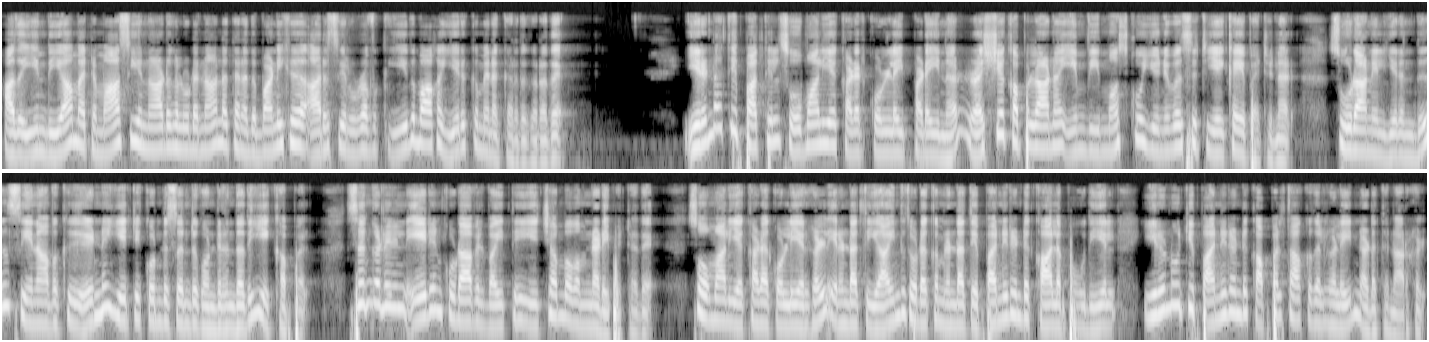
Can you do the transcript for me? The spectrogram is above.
அது இந்தியா மற்றும் ஆசிய நாடுகளுடனான தனது வணிக அரசியல் உறவுக்கு ஏதுவாக இருக்கும் என கருதுகிறது. இரண்டாயிரத்தி பத்தில் சோமாலிய கடற்கொள்ளை படையினர் ரஷ்ய கப்பலான எம்வி மாஸ்கோ யூனிவர்சிட்டியை கைப்பற்றினர். சூடானில் இருந்து சீனாவுக்கு எண்ணெய் ஏற்றிக் கொண்டு சென்று கொண்டிருந்தது இக்கப்பல். செங்கடலின் ஏடன் குடாவில் வைத்தே இச்சம்பவம் நடைபெற்றது. சோமாலிய கடற்கொள்ளையர்கள் இரண்டாயிரத்தி ஐந்து தொடக்கம் இரண்டாயிரத்தி பன்னிரண்டு காலப்பகுதியில் இருநூற்றி பன்னிரண்டு கப்பல் தாக்குதல்களை நடத்தினார்கள்.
